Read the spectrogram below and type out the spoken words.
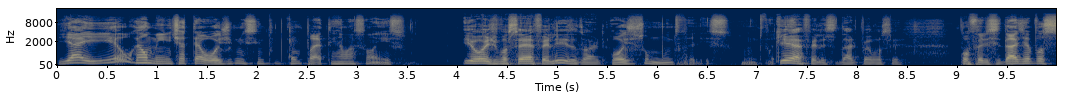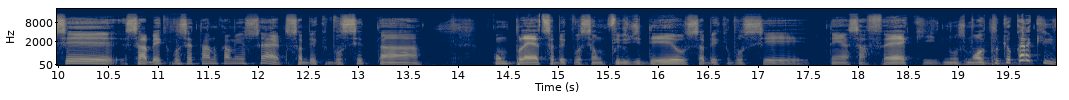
e aí eu realmente até hoje me sinto completo em relação a isso. E hoje você é feliz, Eduardo? Hoje sou muito feliz, muito feliz. O que é a felicidade para você? Pô, felicidade é você saber que você está no caminho certo, saber que você está completo, saber que você é um filho de Deus, saber que você tem essa fé que nos move. Porque o cara que.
